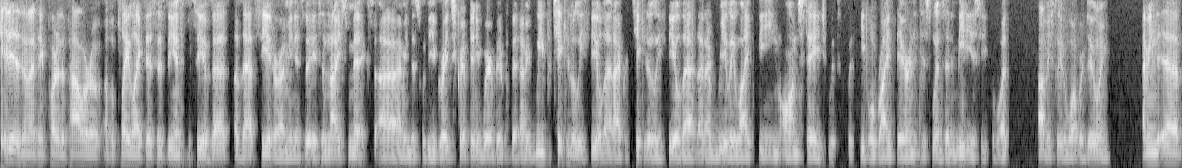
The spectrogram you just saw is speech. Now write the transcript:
It is, and I think part of the power of, of, a play like this is the intimacy of that of that theater. I mean, it's a it's a nice mix. Uh, I mean, this would be a great script anywhere, but, but I mean, we particularly feel that. I particularly feel that that I really like being on stage with with people right there, and it just lends an immediacy to what, obviously, to what we're doing. I mean, uh,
